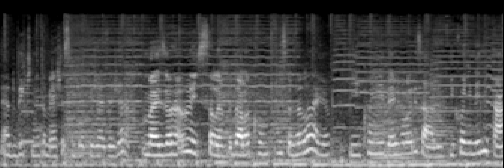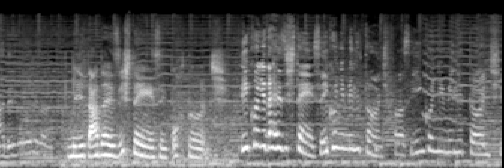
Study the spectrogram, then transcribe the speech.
é do biquíni também acho assim um pouco já exagerado. Mas eu realmente só lembro dela como Princesa Leia. Ícone desvalorizado. Ícone militar desvalorizado. Militar da resistência, importante. Ícone da resistência, ícone militante. Fala assim, ícone militante.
